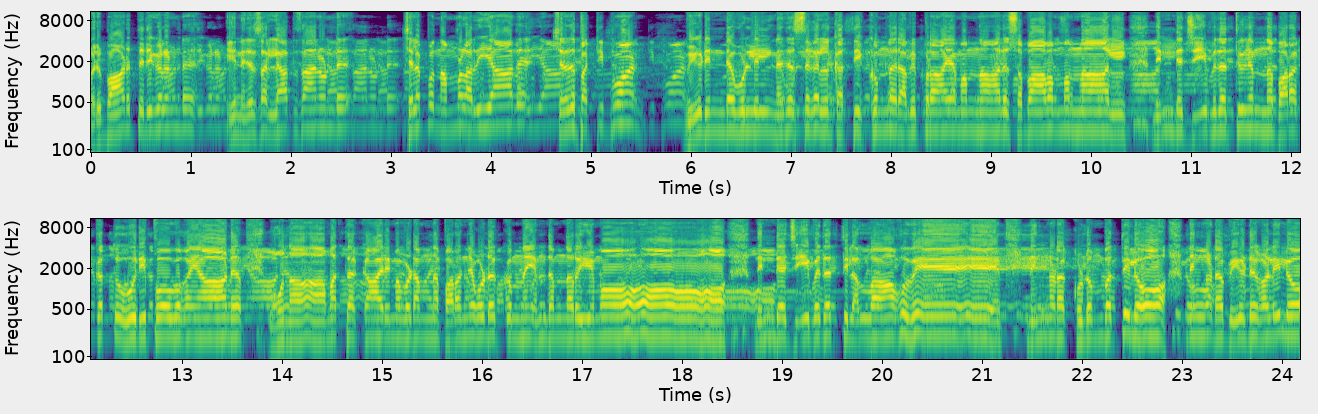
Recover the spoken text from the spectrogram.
ഒരുപാട് തിരികളുണ്ട്. ഈ നജസല്ലാത്ത സാധനമുണ്ട്. ചിലപ്പോ നമ്മൾ അറിയാതെ ചിലത് പറ്റിപ്പോവാൻ. വീടിന്റെ ഉള്ളിൽ നജസ്സുകൾ കത്തിക്കുന്ന ഒരു അഭിപ്രായം വന്നാൽ സ്വഭാവം വന്നാൽ നിന്റെ ജീവിതത്തിൽ നിന്ന് പറക്കത്ത് ഊരിപ്പോവുകയാണ്. മൂന്നാമത്തെ കാര്യം അവിടെ നിന്ന് പറഞ്ഞു കൊടുക്കുന്ന എന്തെന്നറിയുമോ? നിന്റെ ജീവിതത്തിൽ അള്ളാഹുവേ നിങ്ങളുടെ കുടുംബത്തിലോ നിങ്ങളുടെ വീടുകളിലോ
